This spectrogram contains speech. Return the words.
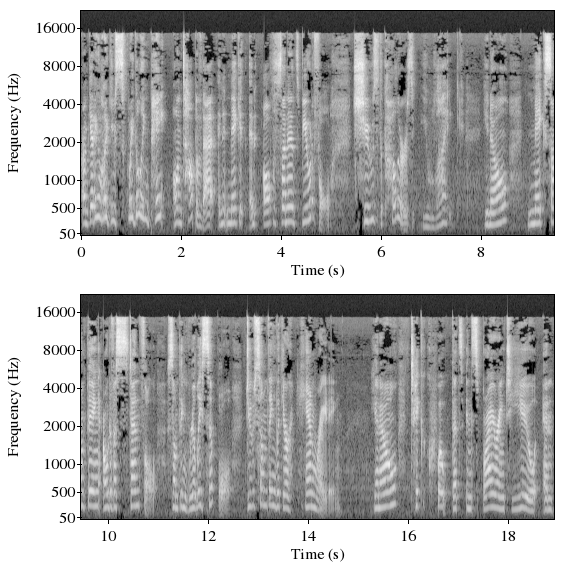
I'm getting like you squiggling paint on top of that and it make it, and all of a sudden it's beautiful. Choose the colors you like, you know, make something out of a stencil, something really simple. Do something with your handwriting, you know, take a quote that's inspiring to you and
